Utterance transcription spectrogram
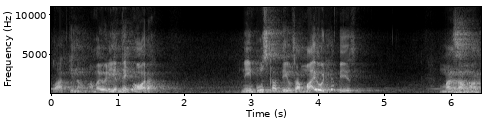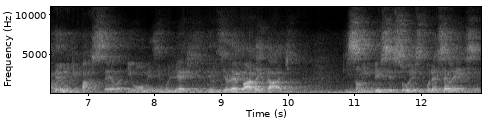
Claro que não, a maioria nem ora, nem busca a Deus, a maioria mesmo. Mas há uma grande parcela de homens e mulheres de Deus de elevada idade que são intercessores por excelência.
